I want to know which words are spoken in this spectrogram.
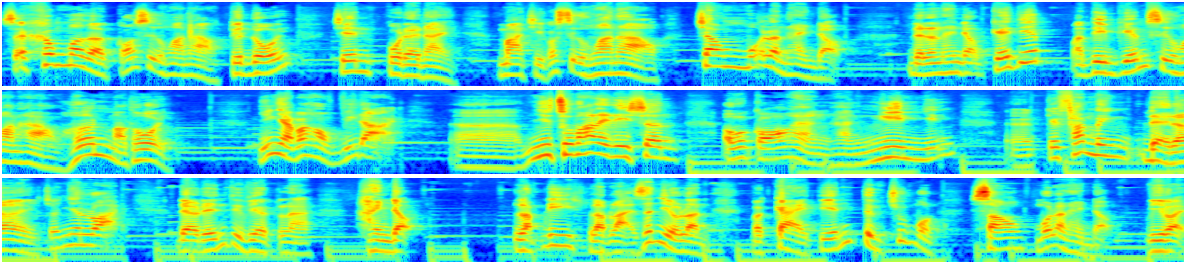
Sẽ không bao giờ có sự hoàn hảo tuyệt đối trên cuộc đời này mà chỉ có sự hoàn hảo trong mỗi lần hành động. Để lần hành động kế tiếp bạn tìm kiếm sự hoàn hảo hơn mà thôi. Những nhà bác học vĩ đại uh, như Thomas Edison ông có hàng hàng nghìn những uh, cái phát minh để đời cho nhân loại đều đến từ việc là hành động lặp đi lặp lại rất nhiều lần và cải tiến từng chút một sau mỗi lần hành động. Vì vậy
